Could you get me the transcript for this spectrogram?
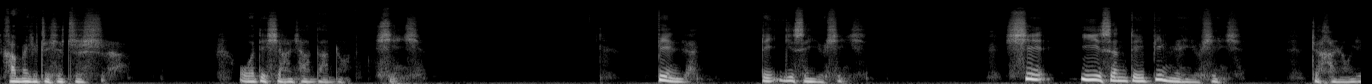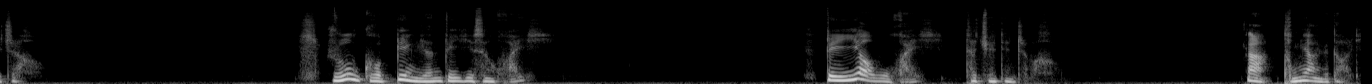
还没有这些知识，我的想象当中，信心。病人对医生有信心，信医生对病人有信心，这很容易治好。如果病人对医生怀疑，对药物怀疑，他决定治不好。啊，同样一个道理，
